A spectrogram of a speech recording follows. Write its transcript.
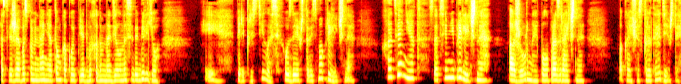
освежая воспоминания о том, какое перед выходом надела на себя белье. И перекрестилась, узрев, что весьма приличное. Хотя нет, совсем неприличная, ажурная и полупрозрачная, пока еще скрытой одеждой.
